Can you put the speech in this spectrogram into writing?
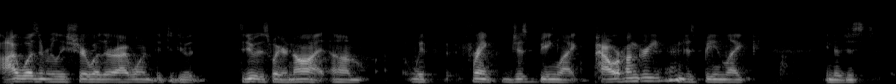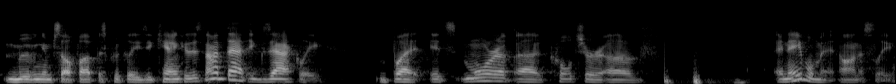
I wasn't really sure whether I wanted to do it to do it this way or not. Um, with Frank just being like power hungry and just being like, you know, just moving himself up as quickly as he can because it's not that exactly, but it's more of a culture of enablement. Honestly,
